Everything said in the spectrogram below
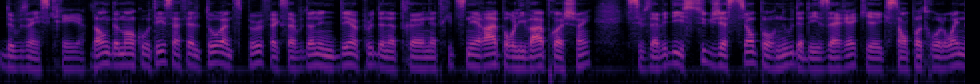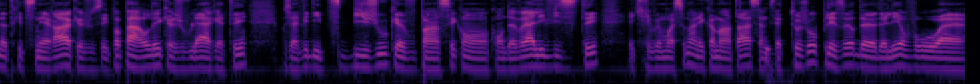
de vous inscrire. Donc, de mon côté, ça fait le tour un petit peu. Fait que ça vous donne une un peu de notre, notre itinéraire pour l'hiver prochain. Si vous avez des suggestions pour nous de des arrêts qui ne sont pas trop loin de notre itinéraire, que je ne vous ai pas parlé, que je voulais arrêter, vous avez des petits bijoux que vous pensez qu'on devrait aller visiter, écrivez-moi ça dans les commentaires. Ça me fait toujours plaisir de, lire vos, euh,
